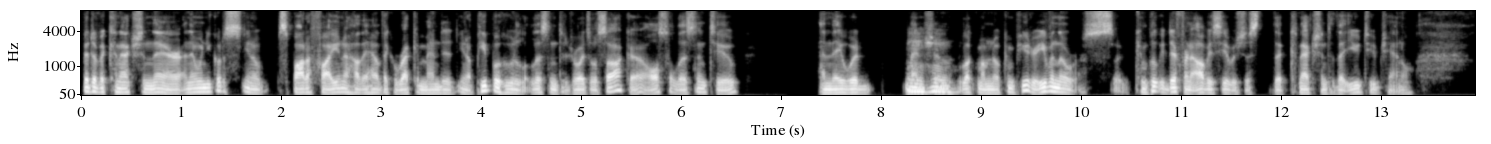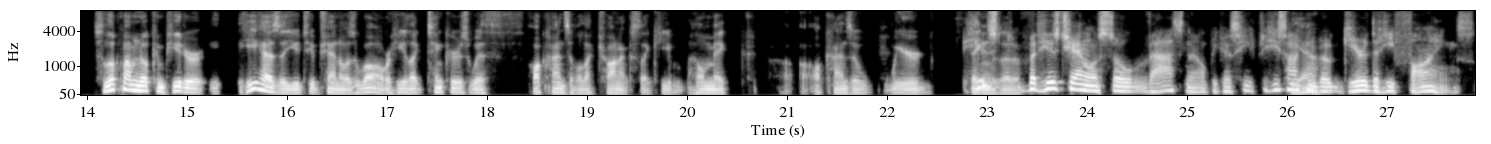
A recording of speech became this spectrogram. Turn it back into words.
bit of a connection there. And then when you go to you know Spotify, you know how they have like recommended, you know, people who listen to Droids Osaka also listen to, and they would mention Look Mom No Computer, even though it's completely different. Obviously, it was just the connection to that YouTube channel. So Look Mom No Computer, he- has a YouTube channel as well where he like tinkers with all kinds of electronics. Like he he'll make uh, all kinds of weird his, of but his channel is so vast now because he he's talking Yeah. about gear that he finds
